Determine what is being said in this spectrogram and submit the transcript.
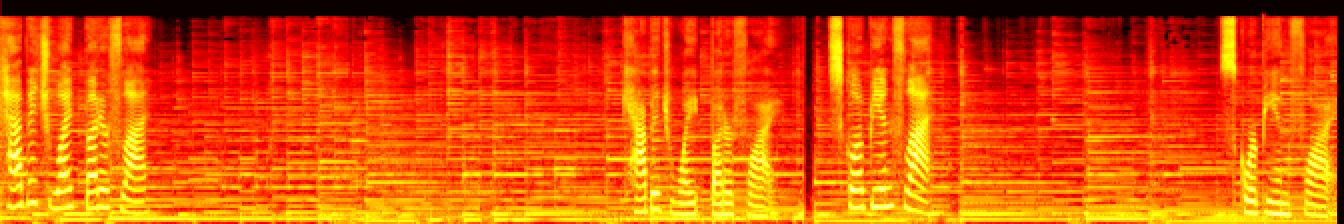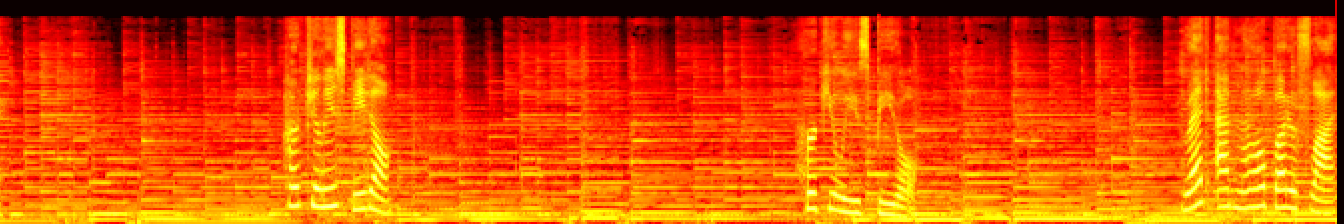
Cabbage white butterfly. Cabbage white butterfly. Scorpion fly. Scorpion fly. Hercules beetle. Hercules beetle. Red admiral butterfly.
